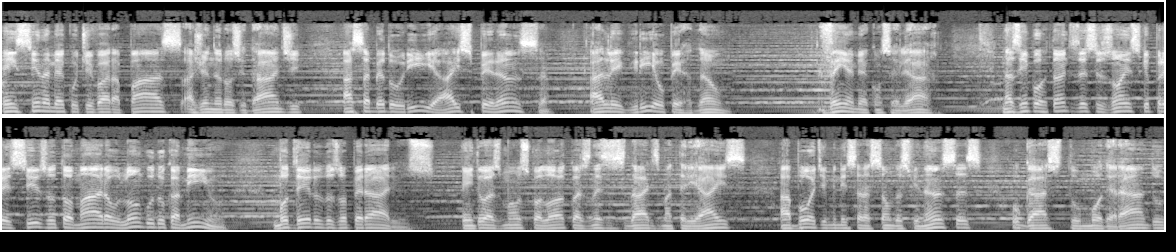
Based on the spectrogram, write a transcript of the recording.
Ensina-me a cultivar a paz, a generosidade, a sabedoria, a esperança, a alegria, o perdão. Venha me aconselhar nas importantes decisões que preciso tomar ao longo do caminho. Modelo dos operários. Em tuas mãos coloco as necessidades materiais, a boa administração das finanças, o gasto moderado,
